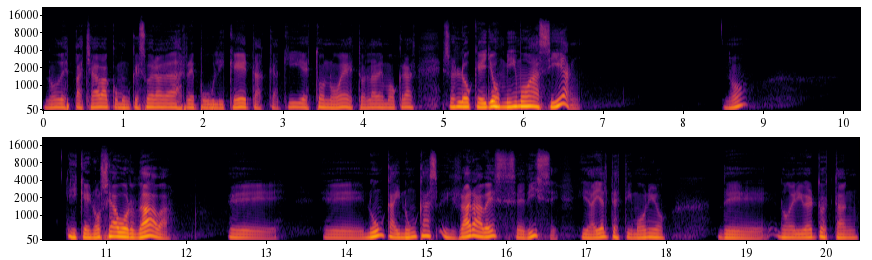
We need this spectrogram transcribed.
no despachaba como que eso era las republiquetas, que aquí esto no es, esto es la democracia. Eso es lo que ellos mismos hacían. ¿No? Y que no se abordaba eh, eh, nunca y nunca y rara vez se dice. Y de ahí el testimonio de don Heriberto es tan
